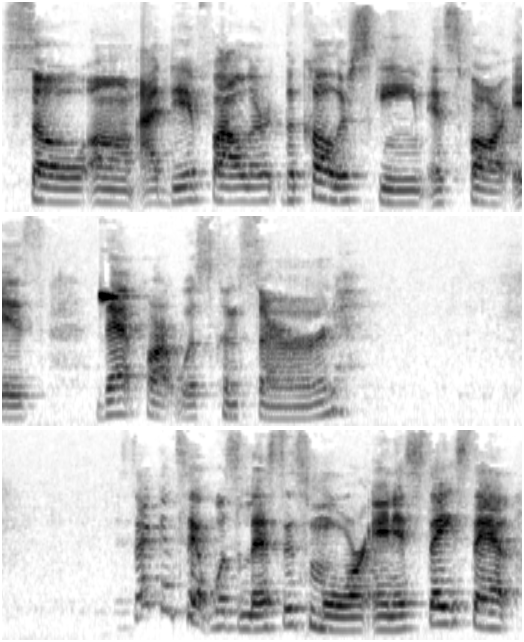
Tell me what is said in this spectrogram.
so um, I did follow the color scheme as far as that part was concerned second tip was less is more and it states that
